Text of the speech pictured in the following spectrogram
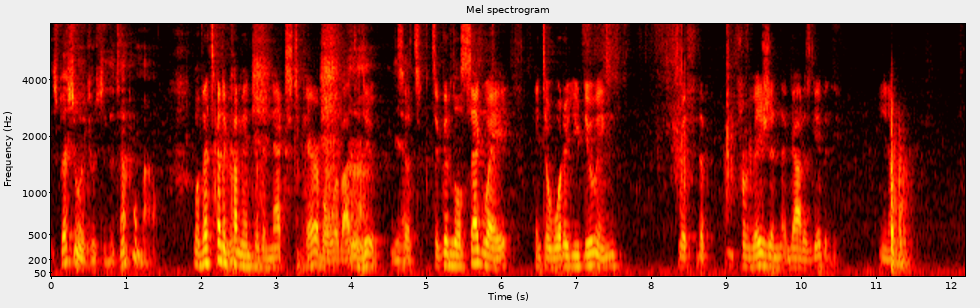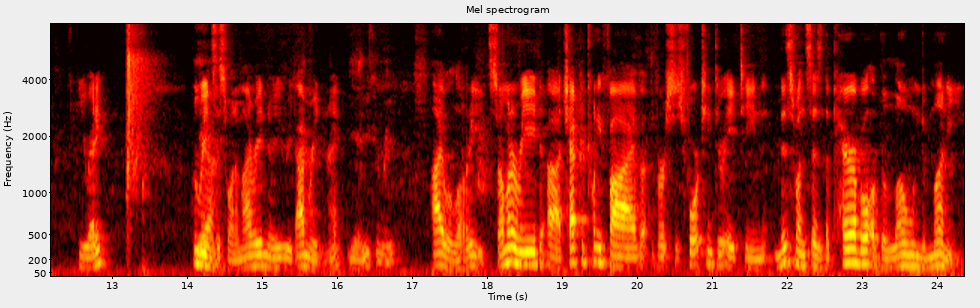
especially when it comes to the Temple Mount? Well, that's going to come into the next parable we're about to do. So it's, it's a good little segue into what are you doing with the provision that God has given you. You know, you ready? Who Yeah. reads this one? Am I reading or you read? I'm reading, right? Yeah, you can read. I will read. So I'm going to read uh, chapter 25, verses 14 through 18. This one says the parable of the loaned money.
